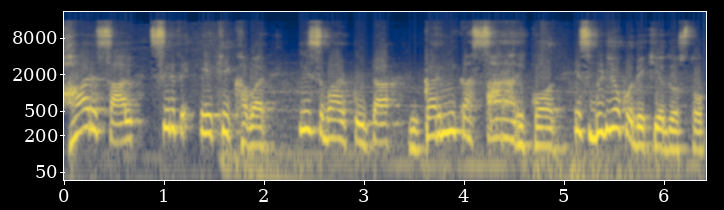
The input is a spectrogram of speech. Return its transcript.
हर साल सिर्फ़ एक ही खबर, इस बार टूटा गर्मी का सारा रिकॉर्ड इस वीडियो को देखिए दोस्तों।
